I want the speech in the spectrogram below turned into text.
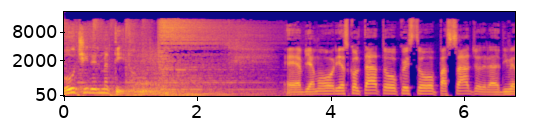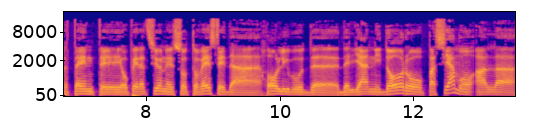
Voci del mattino. Eh, abbiamo riascoltato questo passaggio della divertente operazione sottoveste da Hollywood eh, degli anni d'oro. Passiamo alla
